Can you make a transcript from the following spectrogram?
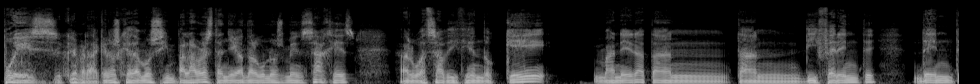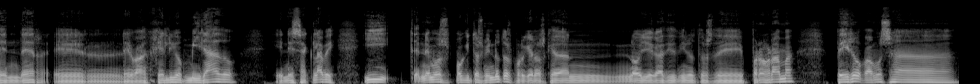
Pues que es verdad que nos quedamos sin palabras, están llegando algunos mensajes al WhatsApp diciendo qué manera tan tan diferente de entender el evangelio mirado en esa clave. Y tenemos poquitos minutos porque nos quedan no llega a 10 minutos de programa, pero vamos a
